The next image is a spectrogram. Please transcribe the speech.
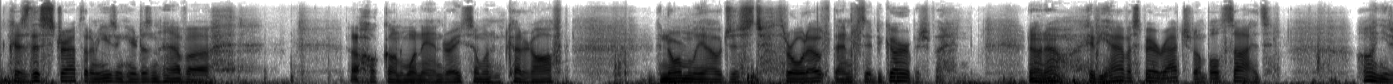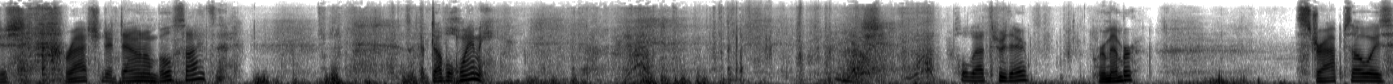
Because this strap that I'm using here doesn't have a, a hook on one end, right? Someone cut it off. And normally I would just throw it out then because it'd be garbage. But no, no. If you have a spare ratchet on both sides, oh, and you just ratchet it down on both sides then. It's like a double whammy. Pull that through there. Remember, straps always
